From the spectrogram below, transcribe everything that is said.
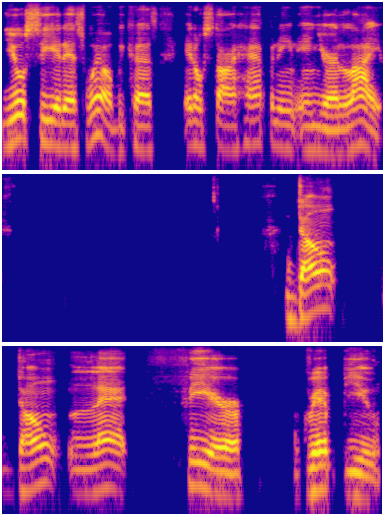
you'll see it as well because it'll start happening in your life. Don't don't let fear grip you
